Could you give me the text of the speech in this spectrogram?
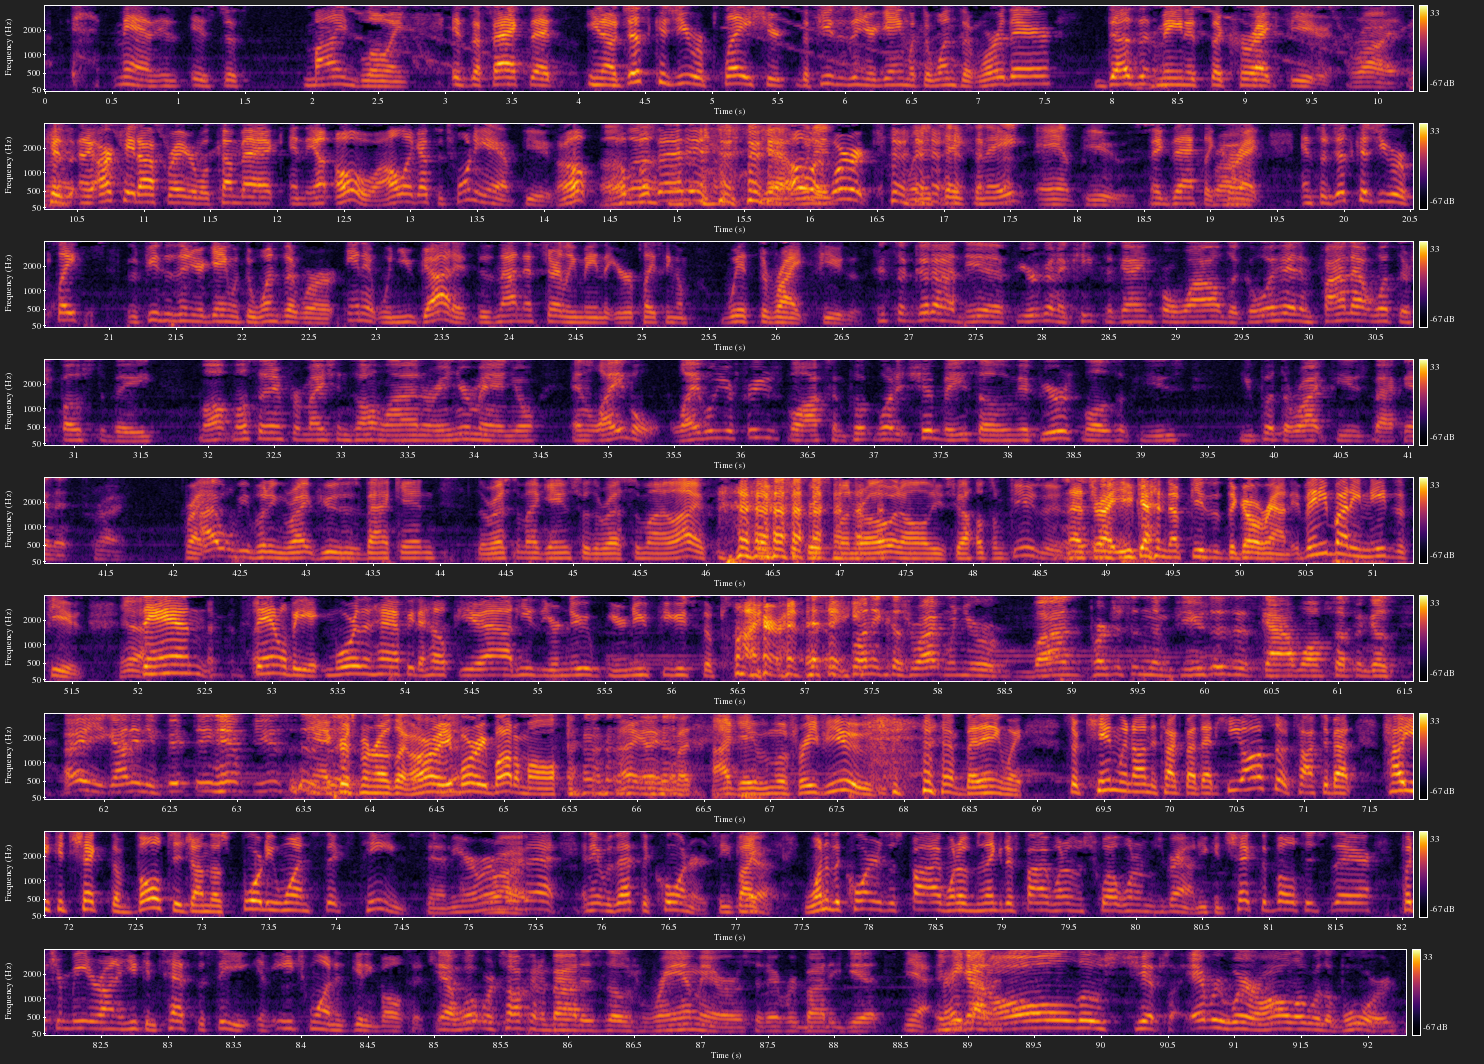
man, is is just mind blowing is the fact that you know just because you replace your the fuses in your game with the ones that were there doesn't mean it's the correct fuse. Right. Because right. an arcade operator will come back and oh, all I got's a 20 amp fuse. Oh, Oh, I'll well. put that in. Yeah, oh, it, it- worked. when it takes an eight amp fuse. Exactly, Right. correct. And so just because you replace the fuses in your game with the ones that were in it when you got it does not necessarily mean that you're replacing them with the right fuses. It's a good idea if you're going to keep the game for a while to go ahead and find out what they're supposed to be. Most of the information's online or in your manual, and label label your fuse blocks and put what it should be. So if yours blows a fuse, you put the right fuse back in it. Right. Right. I will be putting right fuses back in the rest of my games for the rest of my life, thanks to Chris Monroe and all these awesome fuses. That's right. You got enough fuses to go around. If anybody needs a fuse, Yeah. Stan Stan will be more than happy to help you out. He's your new your new fuse supplier. It's funny because right when you're buying purchasing them fuses, this guy walks up and goes, "Hey, you got any 15 amp fuses?" Yeah, Chris Monroe's like, all right, you've Yeah. already bought them all. But I gave him a free fuse. but anyway, so Ken went on to talk about that. He also talked about how you could check the voltage on those 4116s, Tim. You remember Right. that? And it was at the corners. He's like, Yeah. one of the corners is 5, one of them's negative 5, one of them's 12, one of them's ground. You can check the voltage there, put your meter on it, you can test to see if each one is getting voltage. Yeah, what we're talking about is those RAM errors that everybody gets. Yeah, and you got common. all those chips everywhere, all over the board.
